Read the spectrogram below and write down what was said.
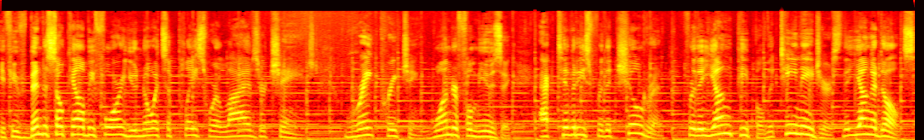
If you've been to Soquel before, you know it's a place where lives are changed. Great preaching, wonderful music, activities for the children, for the young people, the teenagers, the young adults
